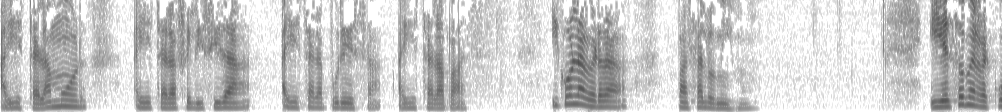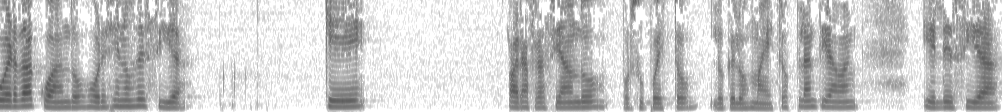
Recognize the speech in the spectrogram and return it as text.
ahí está el amor, ahí está la felicidad, ahí está la pureza, ahí está la paz. Y con la verdad pasa lo mismo. Y eso me recuerda cuando Jorge nos decía que, parafraseando, por supuesto, lo que los maestros planteaban, y él decía,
